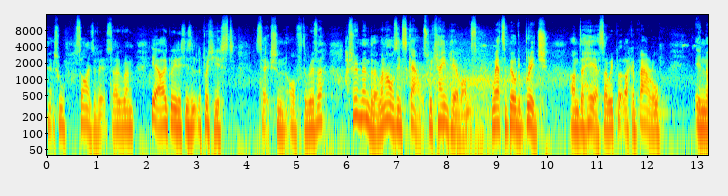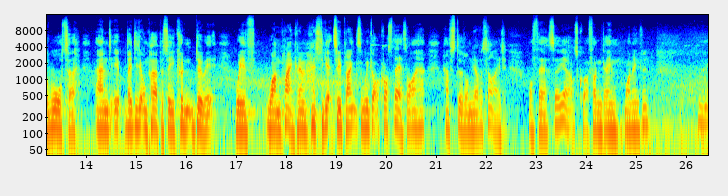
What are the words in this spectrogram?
the actual size of it. So um, yeah, I agree this isn't the prettiest section of the river. I do remember though, when I was in Scouts, we came here once, we had to build a bridge under here. So we put like a barrel in the water and it, they did it on purpose so you couldn't do it with one plank. And then we managed to get two planks and we got across there. So I ha have stood on the other side of there. So yeah, that was quite a fun game one evening. Uh,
